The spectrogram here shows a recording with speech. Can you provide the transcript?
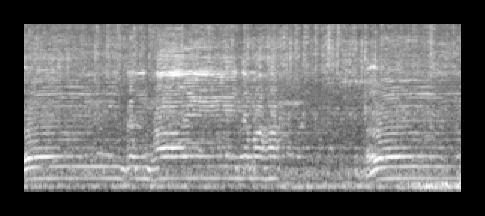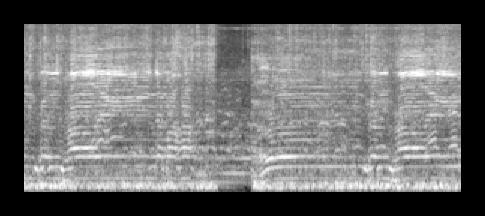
ওম গন্ধায় नमः ওম গন্ধায় নমঃ। ওম গন্ধায়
